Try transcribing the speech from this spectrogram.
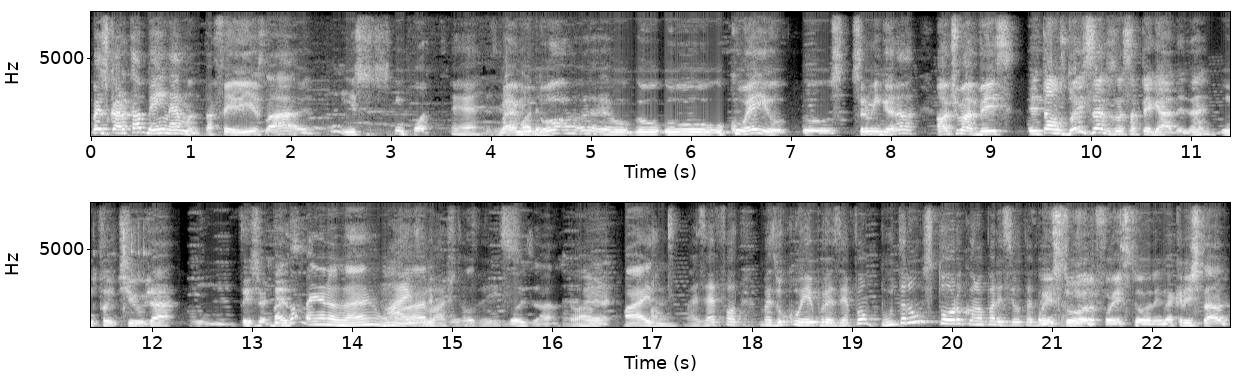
Mas o cara tá bem, né, mano? Tá feliz lá. É isso, isso que importa. É. Mas mudou é, o, o, o, o Coelho, o- se não me engano, a última vez. Ele tá uns dois anos nessa pegada, né? Infantil já. Não tenho certeza. Mais ou menos, né? Um Mais, ano, eu acho, talvez. dois anos, sei lá. É. Mais, né? Mas é foda. Mas o Coelho, por exemplo, foi um puta num estouro quando apareceu também. Foi estouro, foi estouro, inacreditável.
